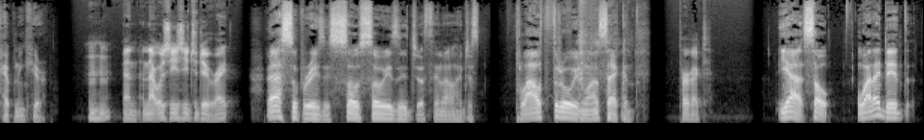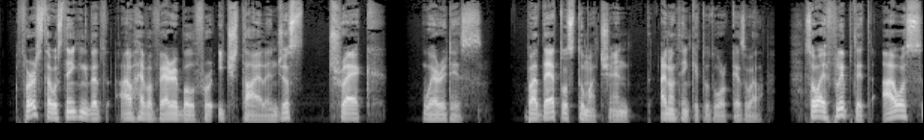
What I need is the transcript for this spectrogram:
happening here. hmm And and that was easy to do, right? That's super easy. So, so easy. Just, you know, I just plowed through in one second. Perfect. Yeah, so what I did first, I was thinking that I'll have a variable for each tile and just track where it is. But that was too much, and I don't think it would work as well. So I flipped it. I was,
